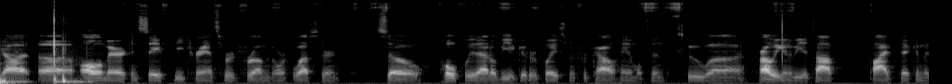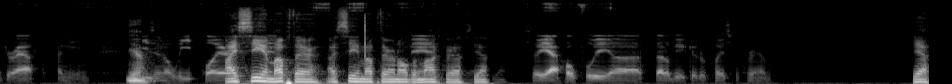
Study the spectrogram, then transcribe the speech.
got uh, All-American safety transferred from Northwestern, so hopefully that'll be a good replacement for Kyle Hamilton, who uh, probably going to be a top five pick in the draft. I mean, Yeah. he's an elite player. I see him up there. I see him up there in all the mock drafts. Yeah, So yeah, hopefully uh, that'll be a good replacement for him. Yeah.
